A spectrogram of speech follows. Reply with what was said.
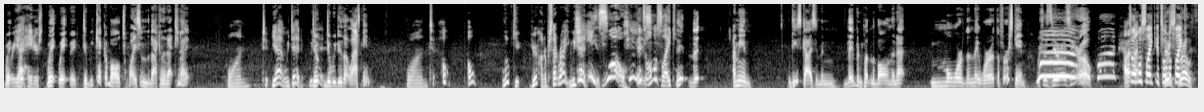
Wait, Where you at, haters? wait, wait, wait. Did we kick a ball twice into the back of the net tonight? One, two. Yeah, we did. We did, did. did we do that last game? One, two. Oh, oh, Luke, you you're 100 percent right. We did. Jeez. Whoa! It's almost like The- the- I mean, these guys have been they've been putting the ball in the net more than they were at the first game, which was zero zero. what? I- It's I- almost like it's almost like growth.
